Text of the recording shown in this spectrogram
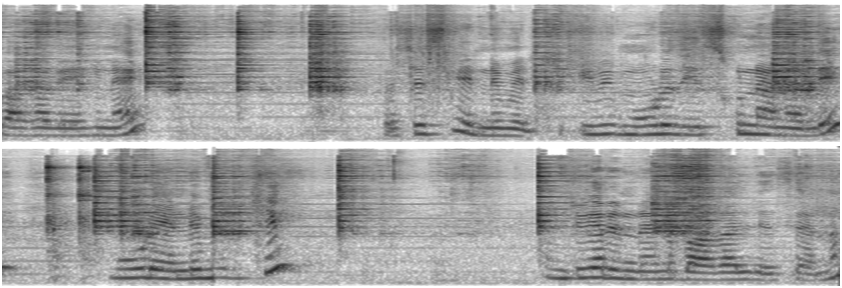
బాగా వేగినాయి. వచ్చేసి ఎండుమిర్చి. ఇవి మూడు తీసుకున్నానండి. మూడు ఎండుమిర్చి. మంచిగా రెండు రెండు భాగాలు చేశాను.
